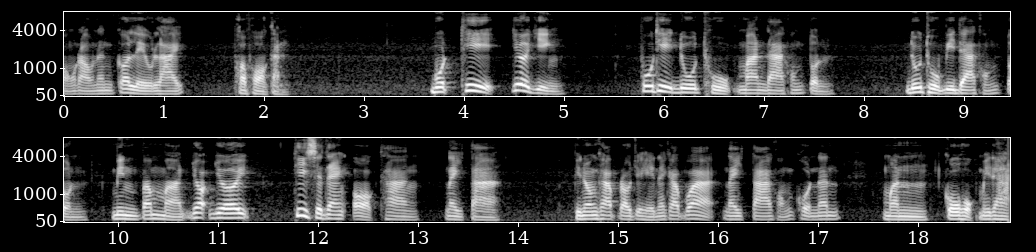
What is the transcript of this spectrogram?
ของเรานั้นก็เลวร้ายพอๆกัน บุตรที่เย่อหยิ่ง ผู้ที่ดูถูกมารดาของตน ดูถูกบิดาของตนมินประมาทเยาะเย้ยที่แสดงออกทางในตา พี่น้องครับเราจะเห็นนะครับว่าในตาของคนนั้นมันโกหกไม่ได้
